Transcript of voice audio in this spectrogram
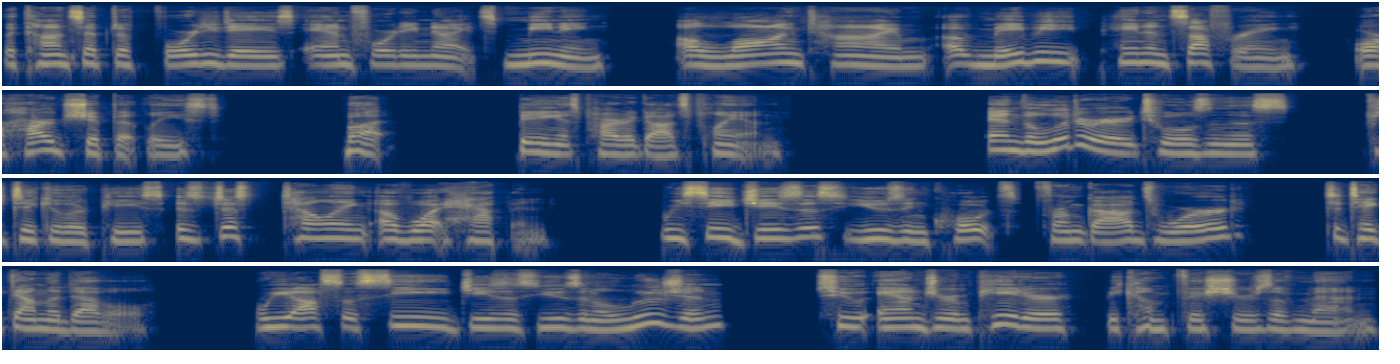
the concept of 40 days and 40 nights, meaning a long time of maybe pain and suffering or hardship at least, but being as part of God's plan. And the literary tools in this particular piece is just telling of what happened. We see Jesus using quotes from God's word to take down the devil. We also see Jesus use an illusion to Andrew and Peter, become fishers of men,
